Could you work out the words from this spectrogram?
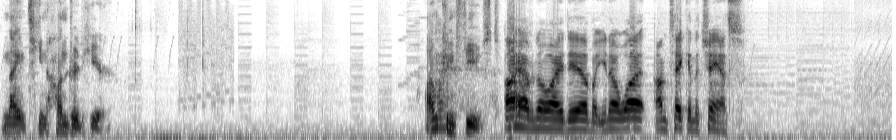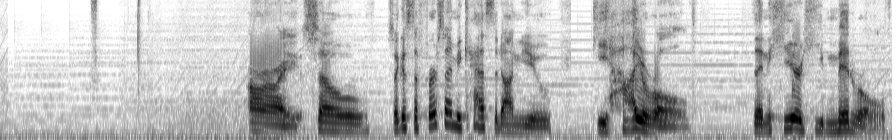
1900 here? I'm confused. I have no idea, but you know what? I'm taking the chance. Alright, so so I guess the first time he cast it on you, he high rolled. Then here he mid rolled.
